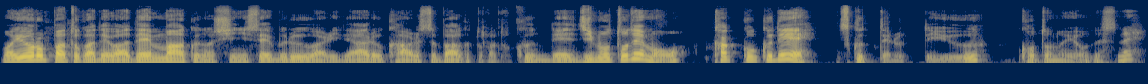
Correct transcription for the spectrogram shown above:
まあ、ヨーロッパとかではデンマークの老舗ブルーワリーであるカールスバーグとかと組んで、地元でも各国で作ってるっていうことのようですね。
